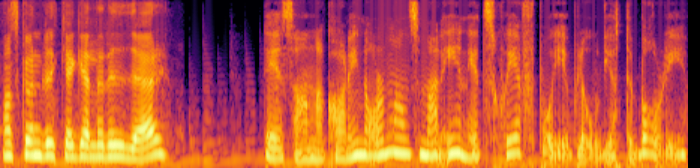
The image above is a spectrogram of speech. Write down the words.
Man ska undvika gallerier. Det sa Anna-Karin Norman som är enhetschef på Eblod Göteborg.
